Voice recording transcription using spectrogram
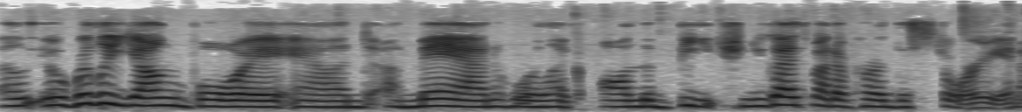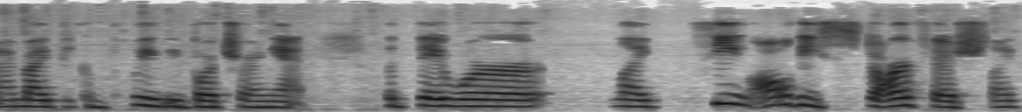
a, a, really young boy and a man who were like on the beach. And you guys might have heard the story, and I might be completely butchering it, but they were like seeing all these starfish like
